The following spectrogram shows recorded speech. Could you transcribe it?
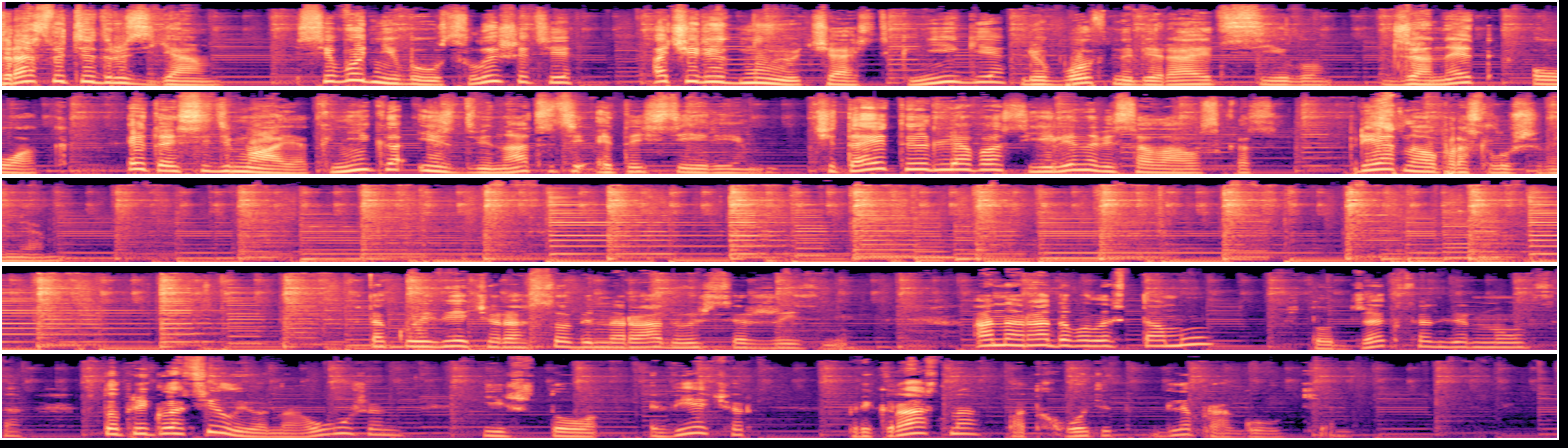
Здравствуйте, друзья! Сегодня вы услышите очередную часть книги «Любовь набирает силу» Джанет Оак. Это седьмая книга из 12 этой серии. Читает ее для вас Елена Висолаускас. Приятного прослушивания! В такой вечер особенно радуешься жизни. Она радовалась тому, что Джексон вернулся, что пригласил ее на ужин и что вечер прекрасно подходит для прогулки.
